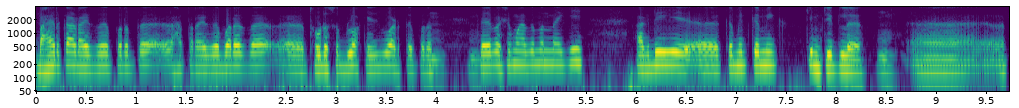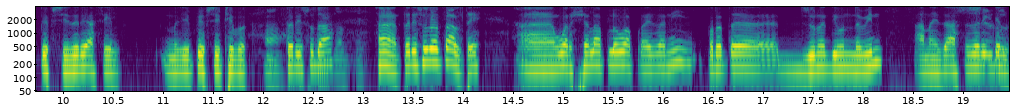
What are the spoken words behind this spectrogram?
बाहेर काढायचं परत हातरायचं बऱ्याचदा थोडंसं ब्लॉकेज बी वाढतं परत. त्यापेक्षा माझं म्हणणं आहे की अगदी कमीत कमी किमतीतलं पेप्सी जरी असेल म्हणजे पेप्सी ठिबक. तरी सुद्धा. हां तरी सुद्धा चालतंय वर्षाला आपलं वापरायचं आणि परत जुनं देऊन नवीन आणायचं असं जरी केलं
